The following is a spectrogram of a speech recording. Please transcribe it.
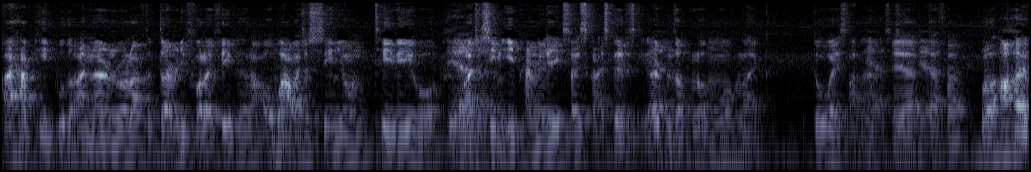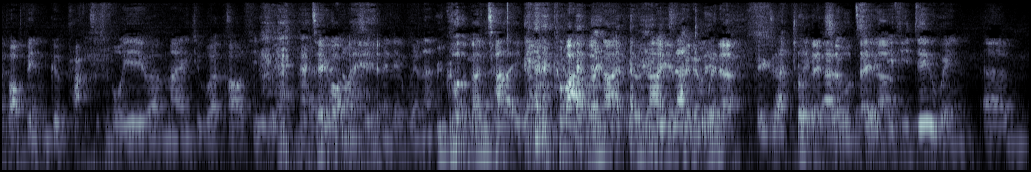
I have people that I know in real life that don't really follow FIFA. They're like, oh wow, I just seen you on TV or Yeah. I just seen E Premier League. So it's, it's good. It's, it opens up a lot more like doorways like that. yeah, Yeah. defo. Well, I hope I've been good practice for you. I made you work hard for you. Win. Tell you what, 90 mate. minute winner. We've got the mentality now. We've come out of a 90 a 90 Exactly. minute winner. Exactly. From this, so we'll take that. If you do win, um,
